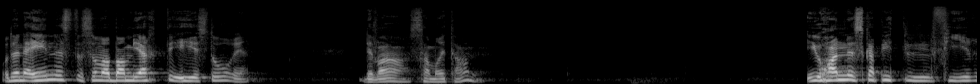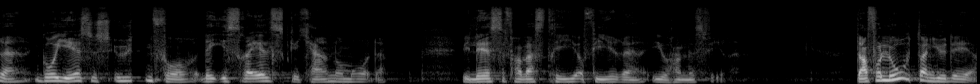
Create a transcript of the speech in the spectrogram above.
Og den eneste som var barmhjertig i historien, det var samaritanen. I Johannes kapittel 4 går Jesus utenfor det israelske kjerneområdet. Vi leser fra vers 3 og 4 i Johannes 4. Da forlot han Judea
